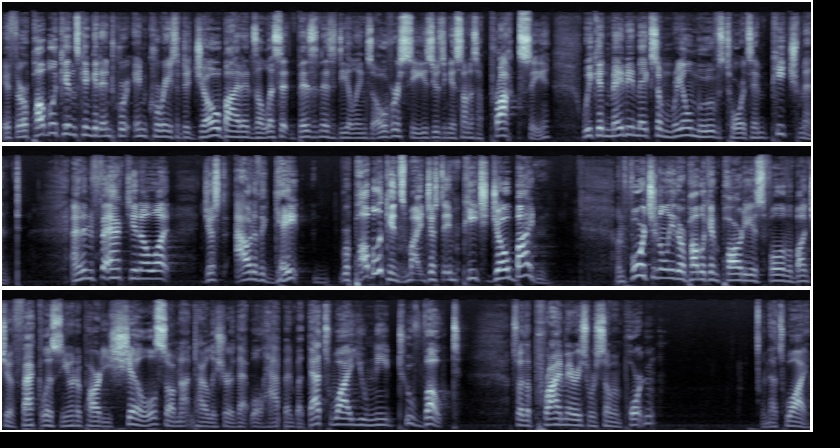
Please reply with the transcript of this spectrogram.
If the Republicans can get inquiries into Joe Biden's illicit business dealings overseas using his son as a proxy, we could maybe make some real moves towards impeachment. And in fact, you know what? Just out of the gate, Republicans might just impeach Joe Biden. Unfortunately, the Republican Party is full of a bunch of feckless uniparty shills, so I'm not entirely sure that will happen, but that's why you need to vote. That's why the primaries were so important, and that's why.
